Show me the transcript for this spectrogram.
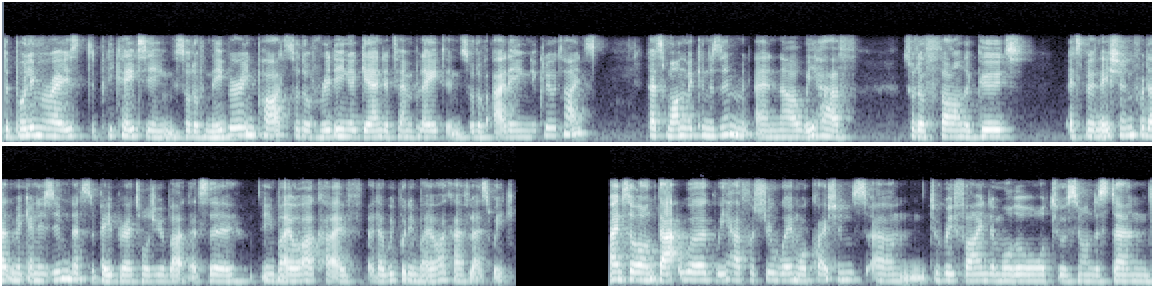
the polymerase duplicating sort of neighboring parts, sort of reading again the template and sort of adding nucleotides that's one mechanism. And now we have sort of found a good explanation for that mechanism. That's the paper I told you about. That's the in bioRxiv that we put in bioarchive last week. And so on that work, we have for sure way more questions um, to refine the model to also understand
